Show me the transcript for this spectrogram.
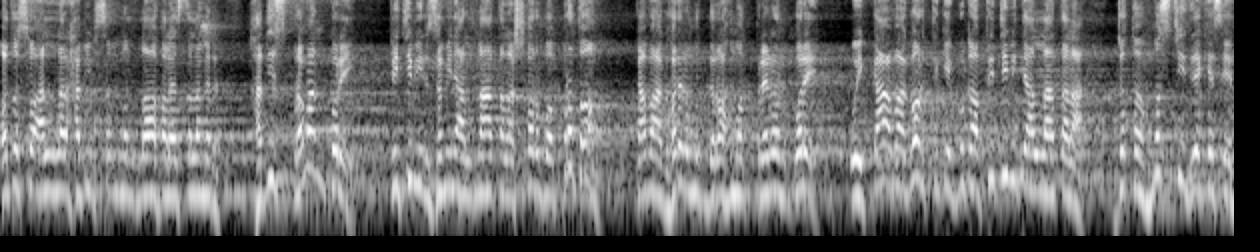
অথচ আল্লাহর হাবিব সাল্লাহ আলাইসাল্লামের হাদিস প্রমাণ করে পৃথিবীর জমিনে আল্লাহ তালা সর্বপ্রথম কাবা ঘরের মধ্যে রহমত প্রেরণ করে ওই কাবা ঘর থেকে গোটা পৃথিবীতে আল্লাহ তালা যত মসজিদ রেখেছেন,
